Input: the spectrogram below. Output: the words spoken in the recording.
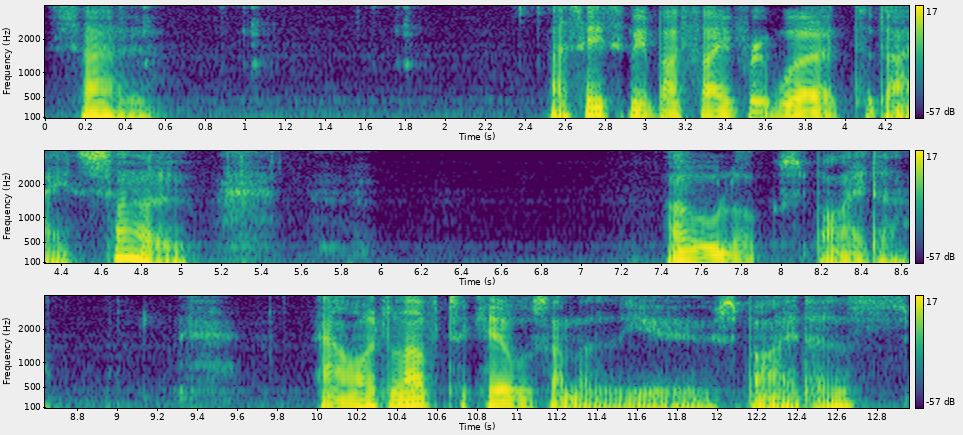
so. That seems to be my favourite word today. So. Oh look, spider. Now I'd love to kill some of you spiders.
